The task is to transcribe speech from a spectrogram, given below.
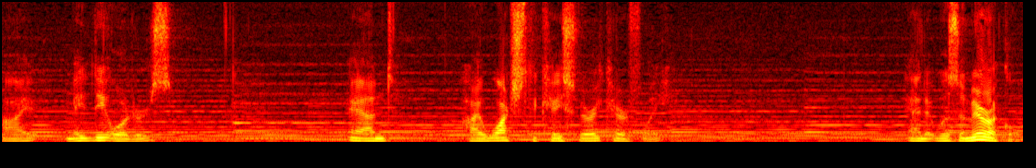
I made the orders, and I watched the case very carefully. And it was a miracle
